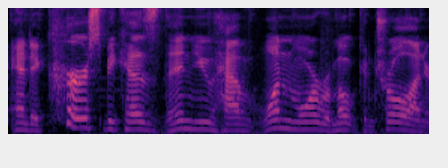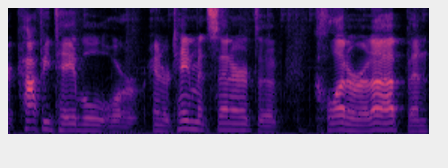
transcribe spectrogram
and a curse because then you have one more remote control on your coffee table or entertainment center to clutter it up and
